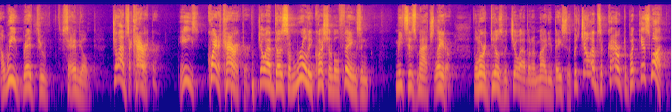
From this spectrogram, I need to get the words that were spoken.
Now, we read through Samuel. Joab's a character. He's quite a character. Joab does some really questionable things and meets his match later. The Lord deals with Joab on a mighty basis. But Joab's a character. But guess what?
